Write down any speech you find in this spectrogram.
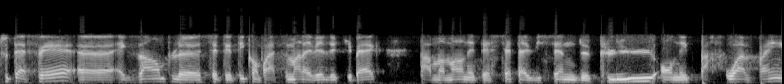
tout à fait. Euh, exemple, cet été, comparativement à la ville de Québec, par moment, on était 7 à 8 cents de plus. On est parfois 20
